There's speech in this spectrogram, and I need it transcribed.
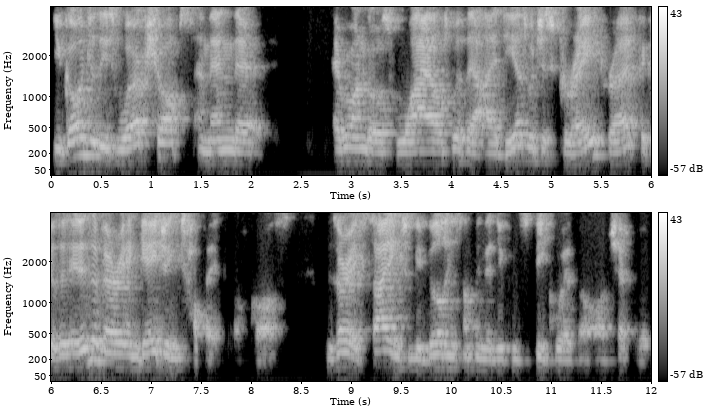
you go into these workshops, and then everyone goes wild with their ideas, which is great, right? Because it, it is a very engaging topic, of course. It's very exciting to be building something that you can speak with or, or chat with.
